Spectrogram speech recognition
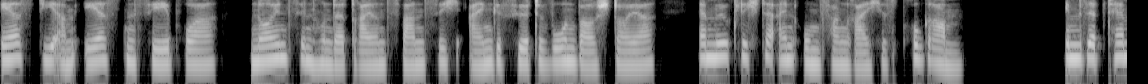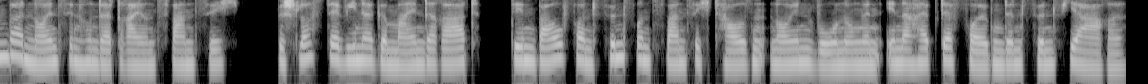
Erst die am 1. Februar 1923 eingeführte Wohnbausteuer ermöglichte ein umfangreiches Programm. Im September 1923 beschloss der Wiener Gemeinderat den Bau von 25.000 neuen Wohnungen innerhalb der folgenden fünf Jahre.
